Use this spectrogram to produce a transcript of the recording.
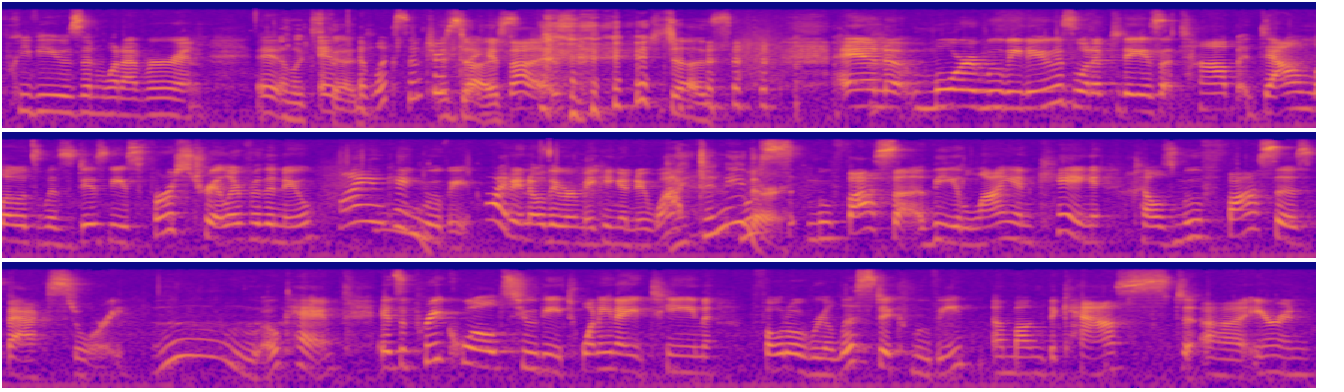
previews and whatever, and it, it looks it, good. It looks interesting. It does. It does. does. and more movie news. One of today's top downloads was Disney's first trailer for the new Lion King movie. Oh, I didn't know they were making a new one. I didn't either. Mufasa, the Lion King, tells Mufasa's backstory. Ooh, okay. It's a prequel to the 2019 photorealistic movie. Among the cast, uh, Aaron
